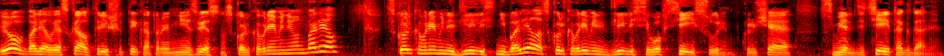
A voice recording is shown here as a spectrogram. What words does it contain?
Иов болел, я сказал, три шиты, которые мне известно, сколько времени он болел, сколько времени длились не болел, а сколько времени длились его все Исурим, включая смерть детей и так далее.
